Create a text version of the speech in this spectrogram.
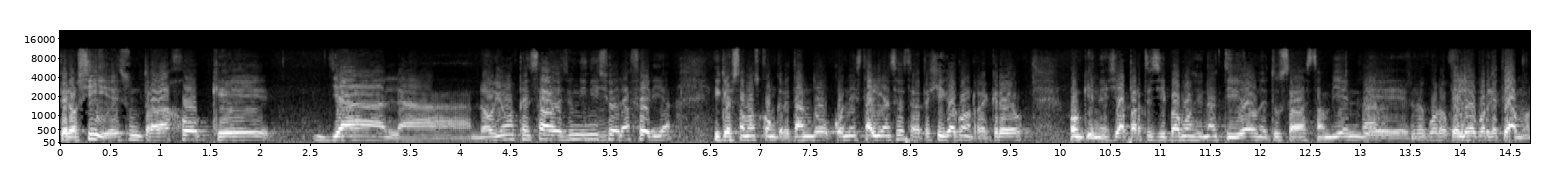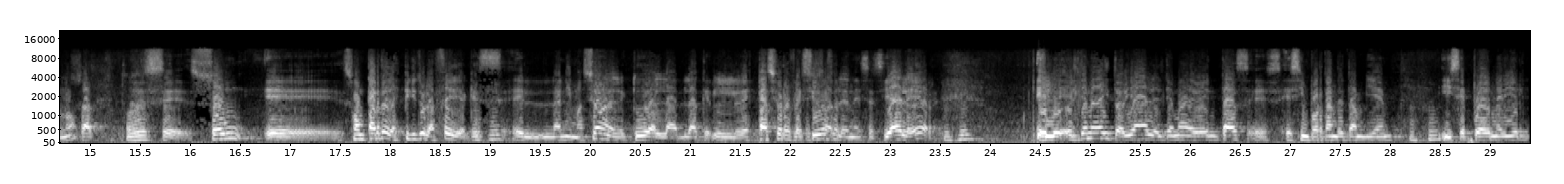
pero sí, es un trabajo que ya la, lo habíamos pensado desde un inicio de la feria y que estamos concretando con esta alianza estratégica con Recreo, con quienes ya participamos de una actividad donde tú estabas también de Te leo porque te amo, ¿no? Entonces eh, son, eh, son parte del espíritu de la feria, que es la animación, la lectura, el espacio reflexivo sobre la necesidad de leer. El, tema editorial, el tema de ventas es, es importante también y se puede medir,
